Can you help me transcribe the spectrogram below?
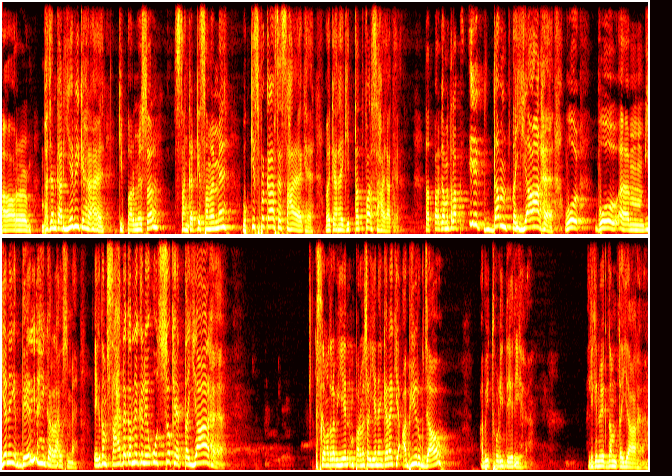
और भजनकार ये भी कह रहा है कि परमेश्वर संकट के समय में वो किस प्रकार से सहायक है? वह कह रहा है कि तत्पर सहायक है। तत्पर का मतलब एकदम तैयार है। वो वो ये नहीं, देरी नहीं कर रहा है उसमें। एकदम सहायता करने के लिए उत्सुक है, तैयार है। इसका मतलब ये, परमेश्वर ये नहीं कह रहा है कि अभी रुक जाओ, अभी थोड़ी देरी है। लेकिन वो एकदम तैयार है।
